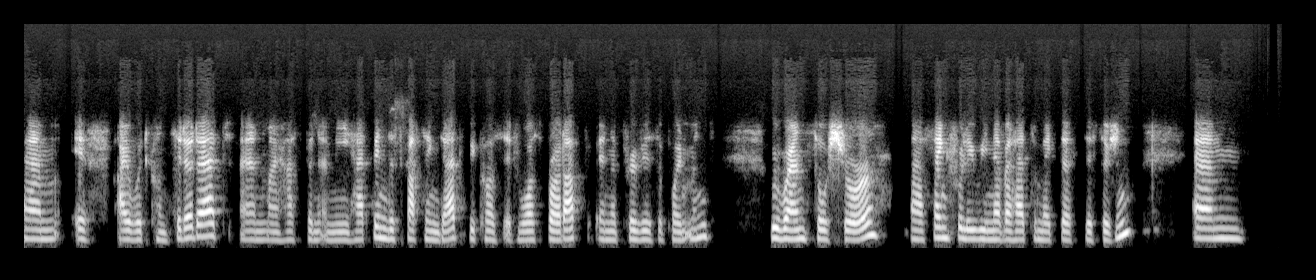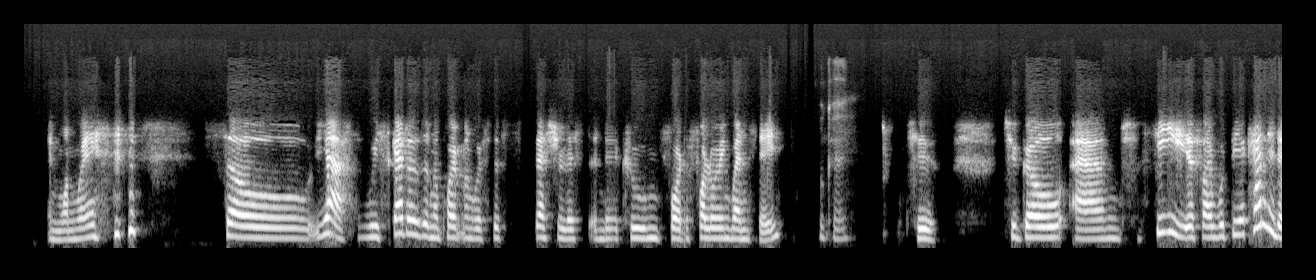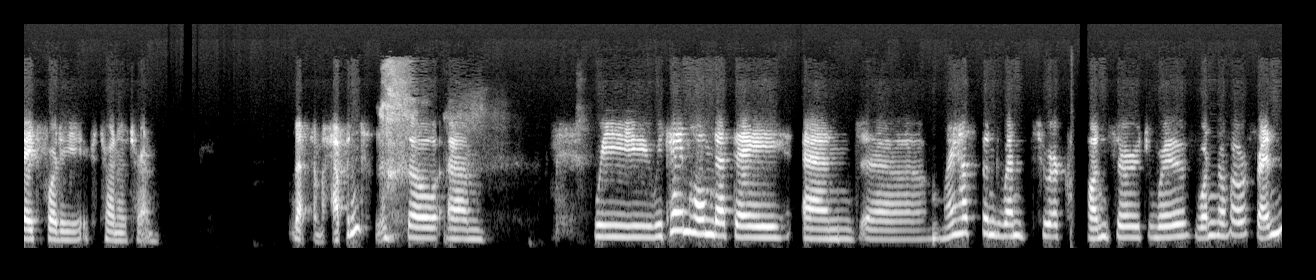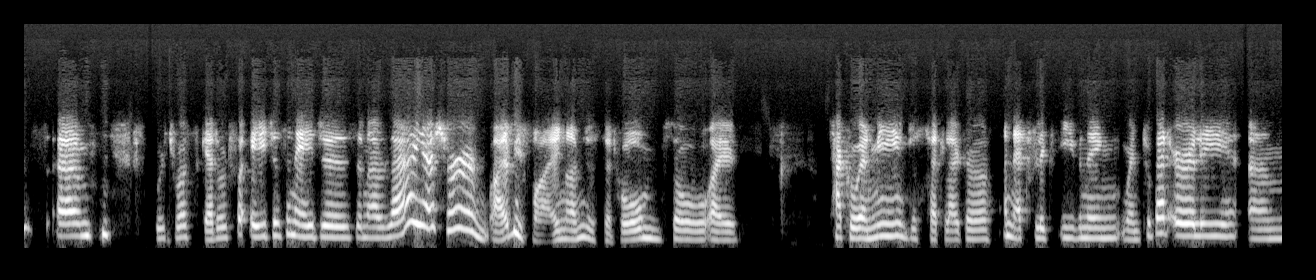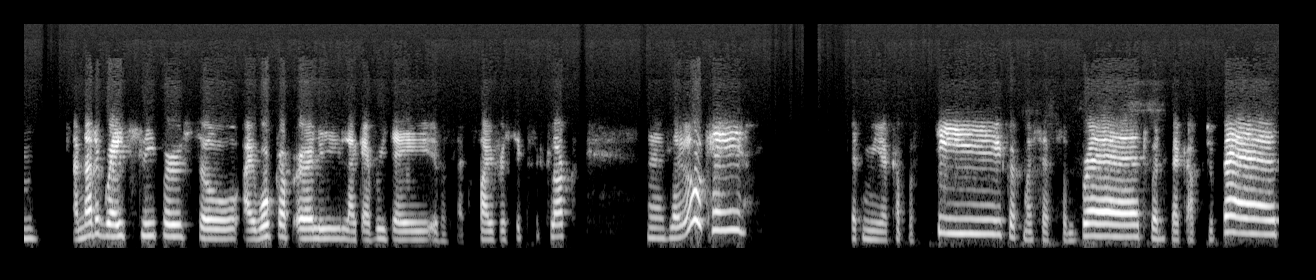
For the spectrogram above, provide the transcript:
um, if I would consider that. And my husband and me had been discussing that because it was brought up in a previous appointment. We weren't so sure. Uh, thankfully, we never had to make that decision um, in one way. so, yeah, we scheduled an appointment with the specialist in the Coombe for the following Wednesday Okay. to to go and see if I would be a candidate for the external term. That never happened. No. So um, we we came home that day, and uh, my husband went to a concert with one of our friends, um, which was scheduled for ages and ages. And I was like, "Ah, yeah, sure, I'll be fine. I'm just at home. So I, Taco and me, just had like a, a Netflix evening. Went to bed early. Um, I'm not a great sleeper, so I woke up early, like every day. It was like five or six o'clock. And I was like, okay, get me a cup of tea, cooked myself some bread, went back up to bed,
